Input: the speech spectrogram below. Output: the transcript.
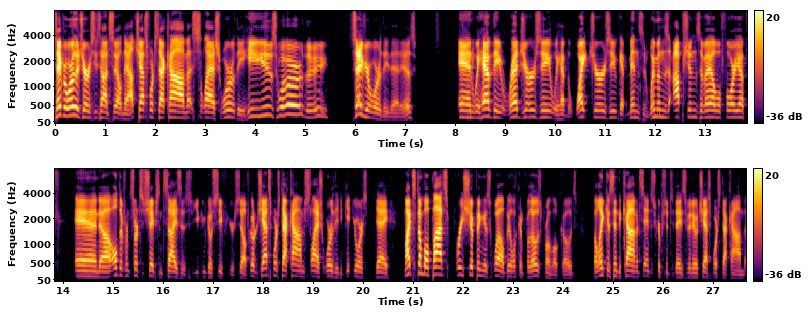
Xavier Worthy jersey's on sale now. Chatsports.com slash worthy. He is worthy. Xavier Worthy, that is. And we have the red jersey, we have the white jersey, We've got men's and women's options available for you, and uh, all different sorts of shapes and sizes. You can go see for yourself. Go to chatsports.com slash worthy to get yours today. Might stumble upon some free shipping as well. Be looking for those promo codes. The link is in the comments and description of today's video, chatsports.com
